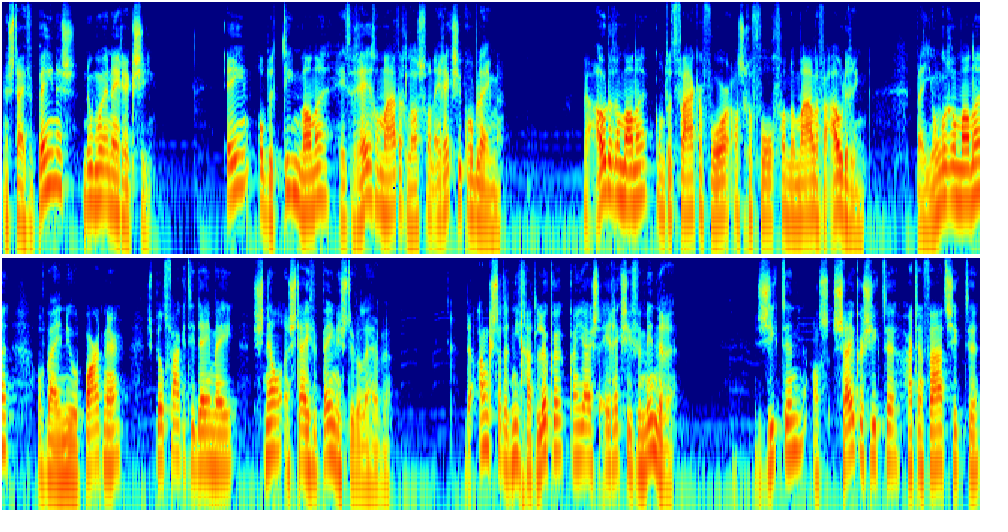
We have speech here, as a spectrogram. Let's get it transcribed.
Een stijve penis noemen we een erectie. 1 op de 10 mannen heeft regelmatig last van erectieproblemen. Bij oudere mannen komt het vaker voor als gevolg van normale veroudering. Bij jongere mannen of bij een nieuwe partner speelt vaak het idee mee snel een stijve penis te willen hebben. De angst dat het niet gaat lukken kan juist de erectie verminderen. Ziekten als suikerziekte, hart- en vaatziekte,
